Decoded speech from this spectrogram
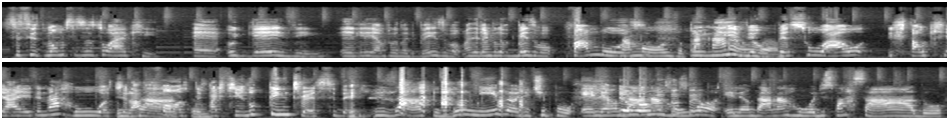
Se, se- vamos se situar aqui. É, o Gavin, ele é um jogador de beisebol, mas ele é um jogador de beisebol famoso. Famoso pra do nível caramba. pessoal stalkear ele na rua, tirar Exato. foto, ter pastinha no Pinterest dele. Exato, do nível de tipo, ele andar na rua, ele andar na rua disfarçado,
